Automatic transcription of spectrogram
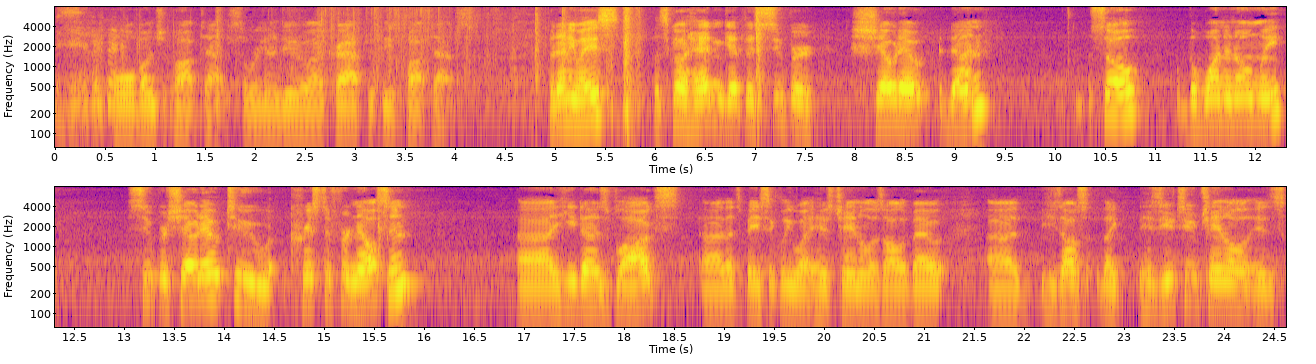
Tabs. a whole bunch of pop tabs. So we're gonna do uh, craft with these pop tabs. But anyways, let's go ahead and get this super shout out done. So the one and only super shout out to Christopher Nelson. Uh, he does vlogs. Uh, that's basically what his channel is all about. Uh, he's also like his YouTube channel is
